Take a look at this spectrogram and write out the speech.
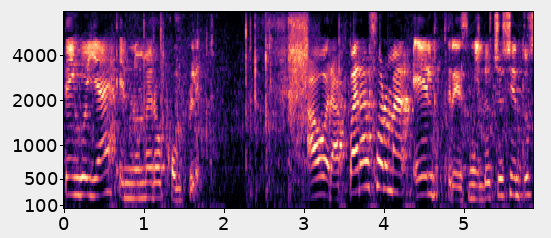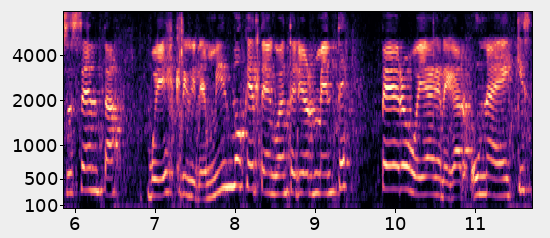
Tengo ya el número completo. Ahora, para formar el 3860, voy a escribir el mismo que tengo anteriormente, pero voy a agregar una X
